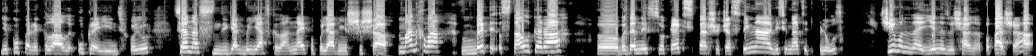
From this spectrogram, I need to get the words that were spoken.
яку переклали українською. Це у нас, як би я сказала, найпопулярніша мангва Вбити сталкера, е, видавництво Кекс, перша частина 18. Чим вона є незвичайною? По-перше, га-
